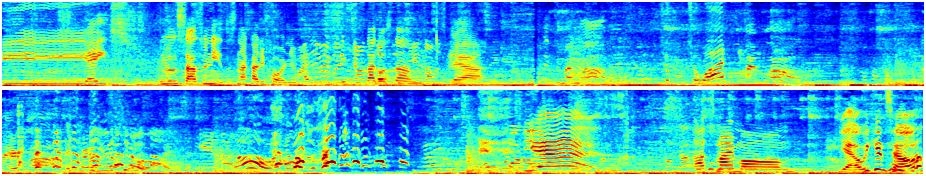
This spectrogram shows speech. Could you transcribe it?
e é isso. Nos Estados Unidos, na Califórnia. Tá gostando? Yeah. To what? It's her YouTube. No. Yes. That's my mom. Yeah, we can tell.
